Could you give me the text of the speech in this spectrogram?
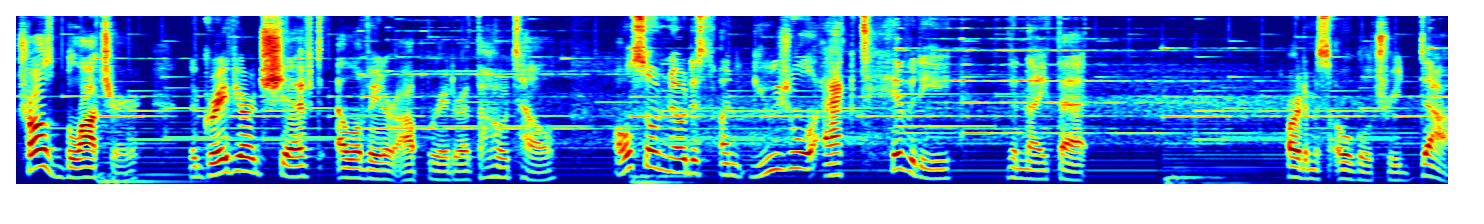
Charles Blotcher, the graveyard shift elevator operator at the hotel, also noticed unusual activity the night that Artemis Ogletree died.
